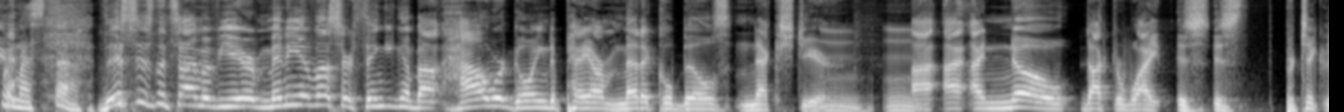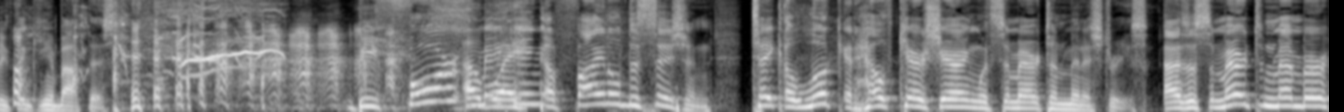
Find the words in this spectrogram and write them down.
Where's my stuff?" This is the time of year many of us are thinking about how we're going to pay our medical bills next year. I, I, I know Dr. White is is particularly thinking about this. Before Oh, boy. making a final decision, take a look at healthcare sharing with Samaritan Ministries. As a Samaritan member,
